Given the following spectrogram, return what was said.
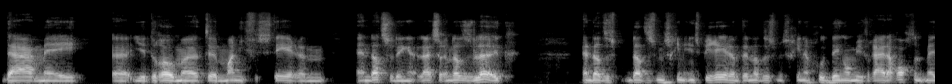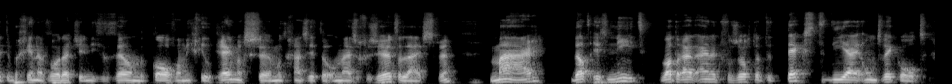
daarmee uh, je dromen te manifesteren en dat soort dingen. Luister, en dat is leuk. En dat is, dat is misschien inspirerend en dat is misschien een goed ding om je vrijdagochtend mee te beginnen voordat je in die vervelende call van Michiel Kremers uh, moet gaan zitten om naar zijn gezeur te luisteren. Maar dat is niet wat er uiteindelijk voor zorgt dat de tekst die jij ontwikkelt,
